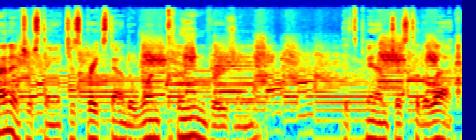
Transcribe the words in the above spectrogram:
that interesting? It just breaks down to one clean version that's panned just to the left.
